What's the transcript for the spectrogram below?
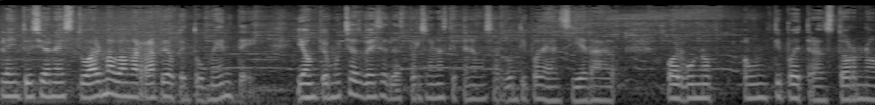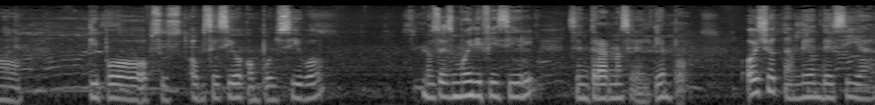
La intuición es tu alma va más rápido que tu mente. Y aunque muchas veces las personas que tenemos algún tipo de ansiedad o algún un tipo de trastorno tipo obsesivo compulsivo, nos es muy difícil centrarnos en el tiempo. Osho también decía,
